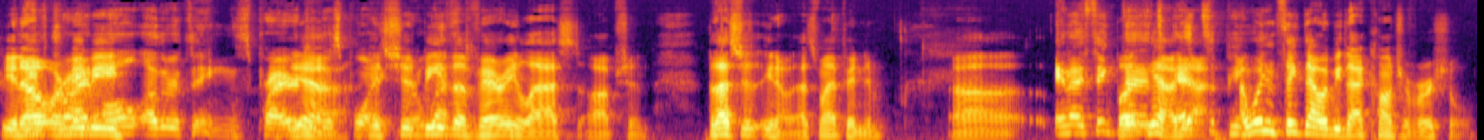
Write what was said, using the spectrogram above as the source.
you know, we've or maybe all other things prior yeah, to this point. it should be left the very last option. But that's just you know that's my opinion. Uh, and I think but that's yeah, I, mean, Ed's I- opinion. I wouldn't think that would be that controversial.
